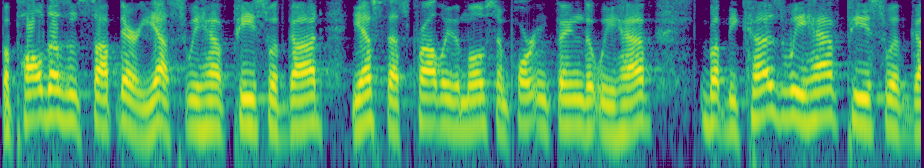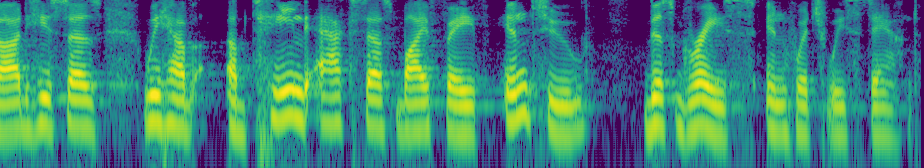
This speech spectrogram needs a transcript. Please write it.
But Paul doesn't stop there. Yes, we have peace with God. Yes, that's probably the most important thing that we have. But because we have peace with God, he says we have obtained access by faith into this grace in which we stand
